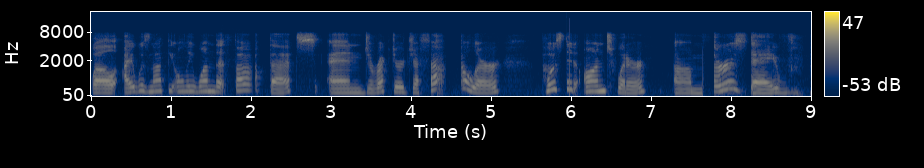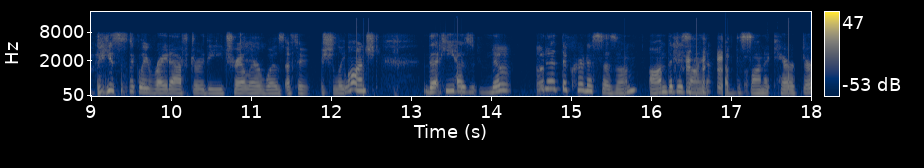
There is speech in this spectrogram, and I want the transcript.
Well, I was not the only one that thought that, and director Jeff Fowler posted on Twitter um, Thursday, basically right after the trailer was officially launched, that he has noted the criticism on the design of the Sonic character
